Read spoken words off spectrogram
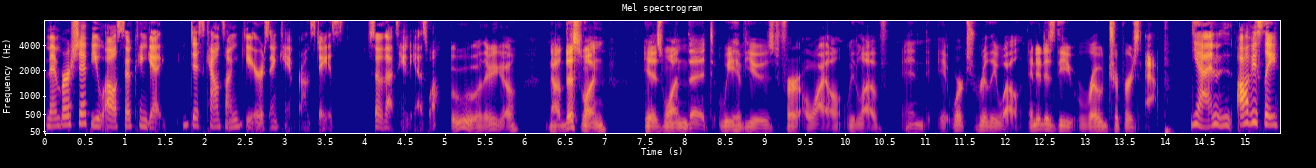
membership, you also can get discounts on gears and campground stays. So that's handy as well. Ooh, there you go. Now, this one is one that we have used for a while. We love, and it works really well. And it is the Roadtrippers app. Yeah, and obviously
